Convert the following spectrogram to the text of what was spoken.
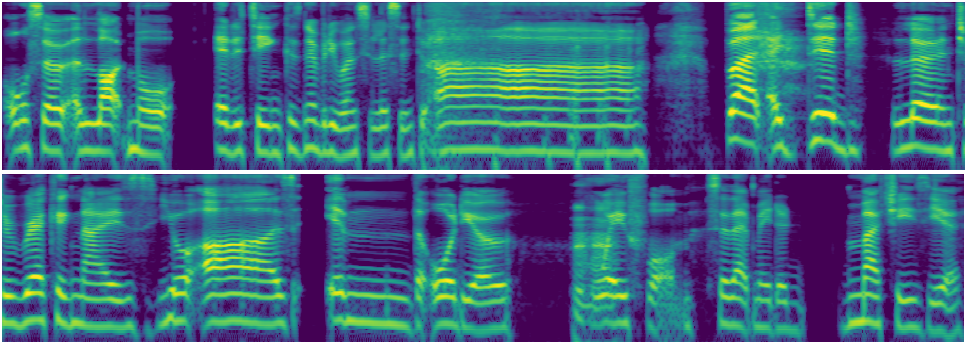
also a lot more editing because nobody wants to listen to ah. but I did learn to recognize your ahs in the audio Uh-huh. waveform, so that made it much easier.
